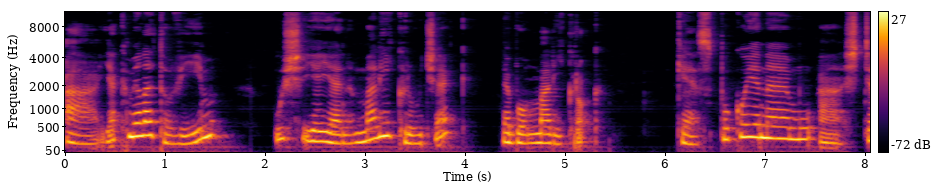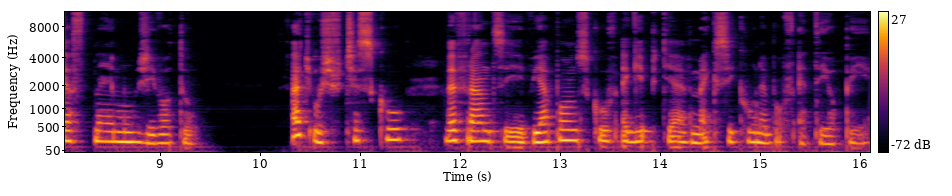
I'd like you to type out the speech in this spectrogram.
A jakmile to vím, už je jen malý krůček nebo malý krok ke spokojenému a šťastnému životu ať už v Česku, ve Francii, v Japonsku, v Egyptě, v Mexiku nebo v Etiopii.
